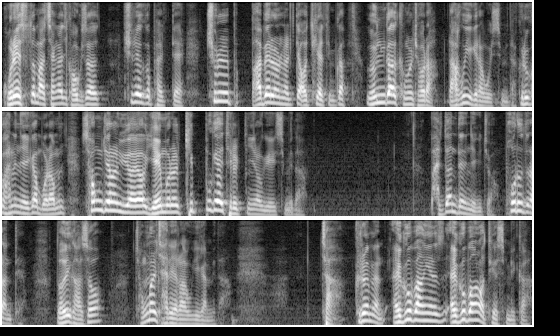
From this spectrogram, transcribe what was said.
고레스도 마찬가지 거기서 출애굽할 때, 출 바벨론 할 때 어떻게 했습니까? 은과 금을 줘라라고 얘기를 하고 있습니다. 그리고 하는 얘기가 뭐라면 성전을 위하여 예물을 기쁘게 드릴지니라고 얘기해 있습니다. 말도 안 되는 얘기죠. 포로들한테 너희 가서 정말 잘해라고 얘기합니다. 자, 그러면 애굽 왕에는 애굽 왕은 어떻게 했습니까?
